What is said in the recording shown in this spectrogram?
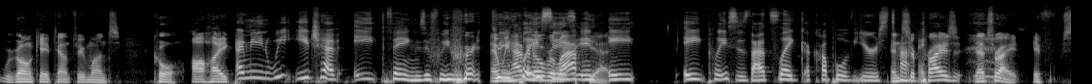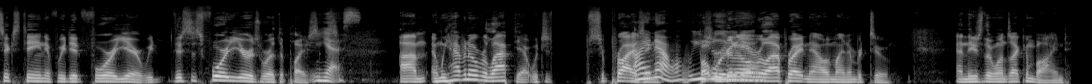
we're going Cape Town three months, cool. I'll hike. I mean, we each have eight things. If we were And we haven't places overlapped in yet. eight eight places, that's like a couple of years. and time. surprise, that's right. If sixteen, if we did four a year, we this is four years worth of places. Yes. Um, and we haven't overlapped yet, which is surprising. I know. but we're going to do. overlap right now with my number two, and these are the ones I combined:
